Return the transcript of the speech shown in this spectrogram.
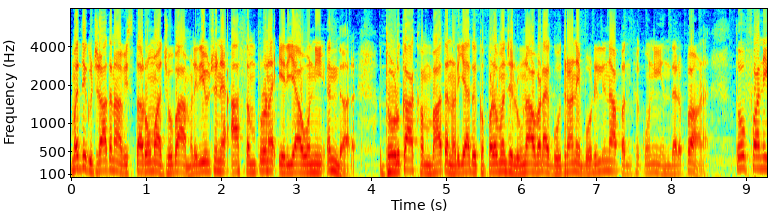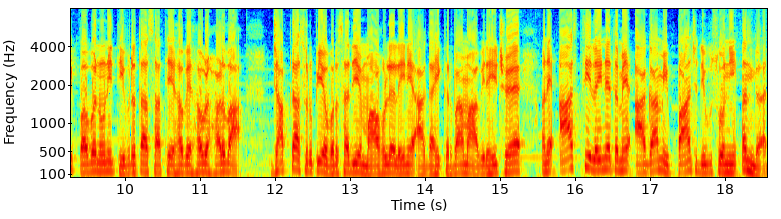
મધ્ય ગુજરાતના વિસ્તારોમાં જોવા મળી રહ્યું છે અને આ સંપૂર્ણ એરિયાઓની અંદર ધોળકા ખંભાત, નડિયાદ, કપડવંજ, લુણાવાડા ગોધરા અને બોડેલીના પંથકોની અંદર પણ તોફાની પવનોની તીવ્રતા સાથે હવે હવે હળવા ઝાપટા સ્વરૂપીય વરસાદી માહોલને લઈને આગાહી કરવામાં આવી રહી છે અને આજથી લઈને તમે આગામી પાંચ દિવસોની અંદર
